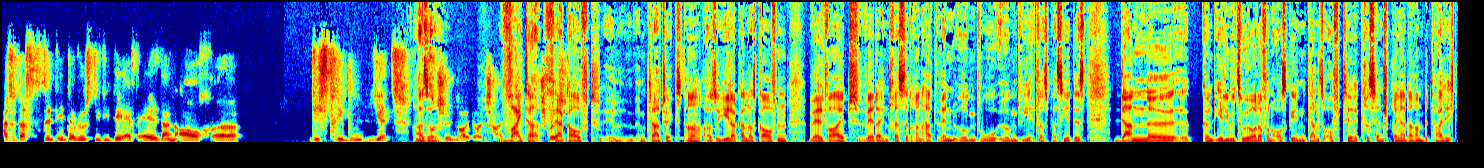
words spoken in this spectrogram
Also das sind Interviews, die die DFL dann auch äh, distribuiert. Also so weiter verkauft im, im Klartext. Ne? Also jeder kann das kaufen, weltweit. Wer da Interesse dran hat, wenn irgendwo irgendwie etwas passiert ist, dann äh, könnt ihr, liebe Zuhörer, davon ausgehen, ganz oft äh, Christian Sprenger daran beteiligt,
